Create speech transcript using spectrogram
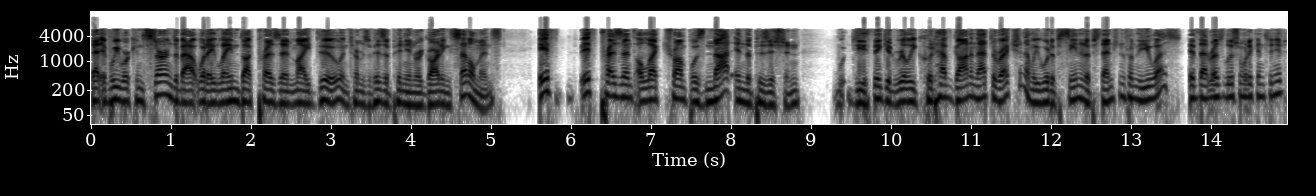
that if we were concerned about what a lame duck president might do in terms of his opinion regarding settlements, if if President-elect Trump was not in the position, do you think it really could have gone in that direction, and we would have seen an abstention from the U.S. if that resolution would have continued?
